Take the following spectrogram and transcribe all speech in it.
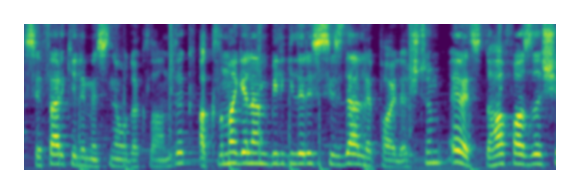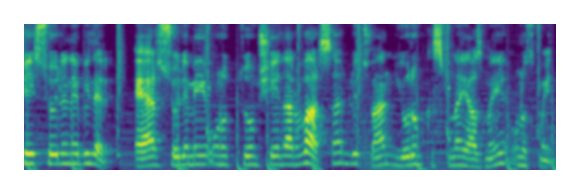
sefer kelimesine odaklandık. Aklıma gelen bilgileri sizlerle paylaştım. Evet daha fazla şey söylenebilir. Eğer söylemeyi unuttuğum şeyler varsa lütfen yorum kısmına yazmayı unutmayın.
